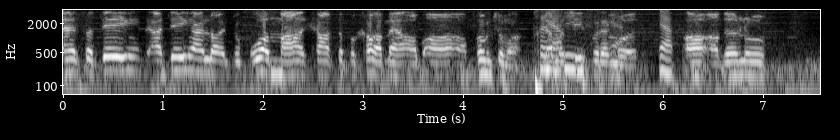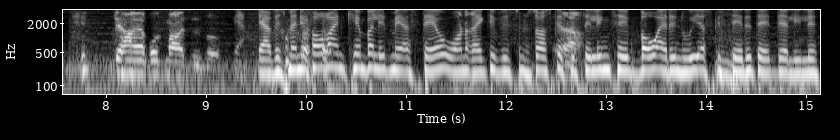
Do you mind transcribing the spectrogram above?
altså, det er, ikke, og det er ikke engang løgn. Du bruger meget kræfter på kommaer og, og, og punktummer. Lad mig sige Præcis. på den Ja. måde. Ja. Og, og ved du nu, det har jeg brugt meget tid på. Ja, hvis man i forvejen kæmper lidt med at stave ordene rigtigt, hvis man så skal ja. Ja. tage stilling til, hvor er det nu, jeg skal mm. sætte den der lille...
